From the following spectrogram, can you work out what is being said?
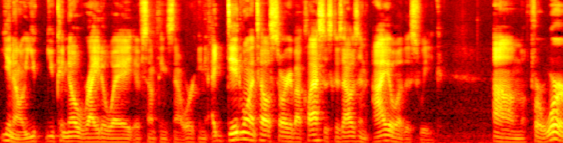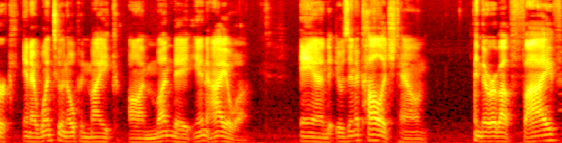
you know you you can know right away if something's not working. I did want to tell a story about classes because I was in Iowa this week um, for work, and I went to an open mic on Monday in Iowa, and it was in a college town, and there were about five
